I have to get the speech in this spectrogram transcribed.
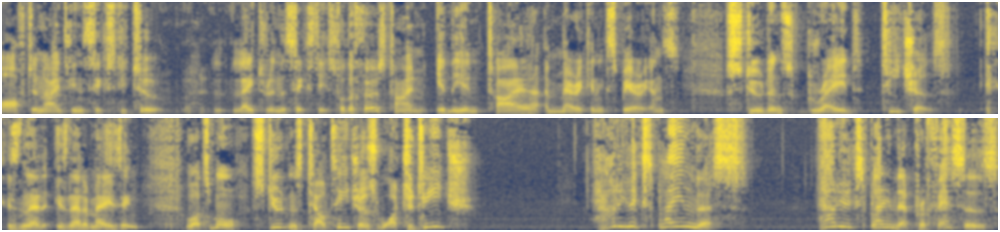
after 1962 later in the 60s. For the first time in the entire American experience, students grade teachers. Isn't that, isn't that amazing? What's more, students tell teachers what to teach. How do you explain this? How do you explain that professors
